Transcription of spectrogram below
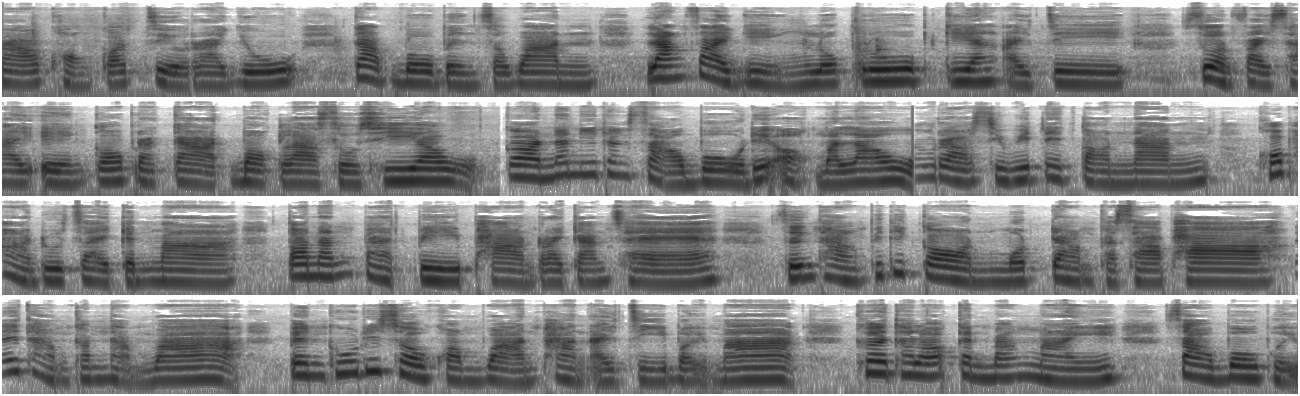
ร้าวของก็จิรายุ กับโบเบนจวันหลังฝ่ายหญิงลบรูปเกี้ยงไอจีส่วนฝ่ายชายเองก็ประกาศบอกลาโซเชียล ก่อนหน้านี้ทางสาวโบได้ออกมาเล่าเรื่องราวชีวิตในตอนนั้นคบหาดูใจกันมา ตอนนั้น 8 ปีผ่านรายการแฉซึ่งทางพิธีกรมดดำคชาภาได้ถามคำถามว่า เป็นคู่ที่โชว์ความหวานผ่านไอจีบ่อยมาก เคยทะเลาะกันบ้างไหม สาวโบเผย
